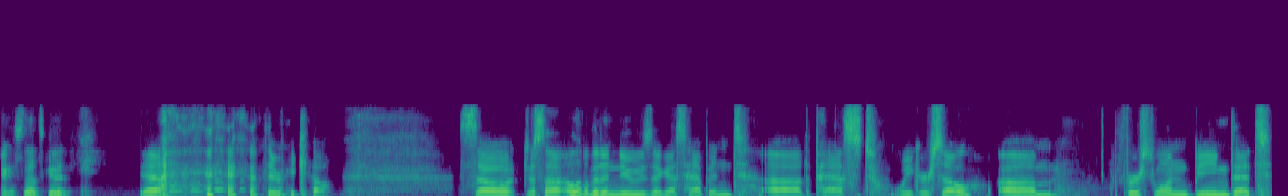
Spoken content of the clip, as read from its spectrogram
Thanks. That's good. Yeah. there we go. So, just a, a, little bit of news, I guess, happened uh, the past week or so. Um, first one being that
